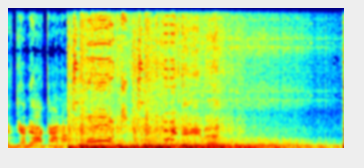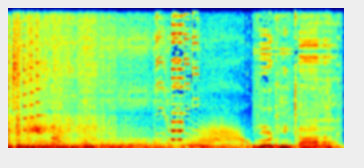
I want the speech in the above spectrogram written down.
Angreift die Amerikaner! Halt! Mein Leben! Guten Tag!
